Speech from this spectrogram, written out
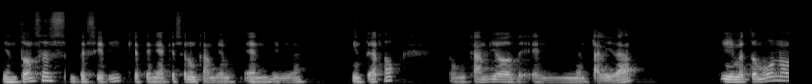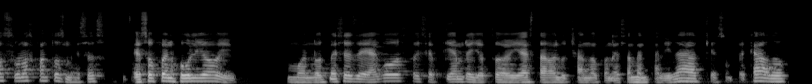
Y entonces decidí que tenía que hacer un cambio en mi vida interno, un cambio de, en mentalidad, y me tomó unos, unos cuantos meses. Eso fue en julio y como en los meses de agosto y septiembre yo todavía estaba luchando con esa mentalidad, que es un pecado,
